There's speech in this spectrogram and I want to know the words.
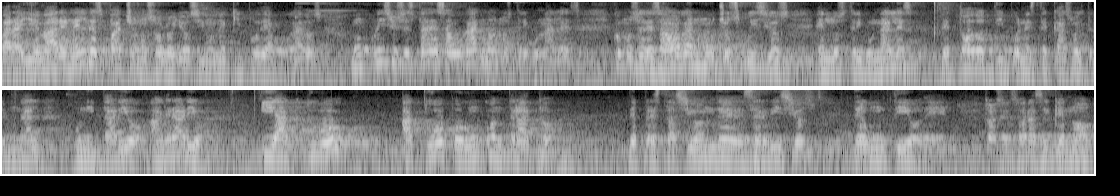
para llevar en el despacho, no solo yo, sino un equipo de abogados, un juicio se está desahogando en los tribunales, como se desahogan muchos juicios en los tribunales de todo tipo, en este caso el Tribunal Unitario Agrario. Y actuó, actuó por un contrato de prestación de servicios de un tío de él. Entonces ahora sí que no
